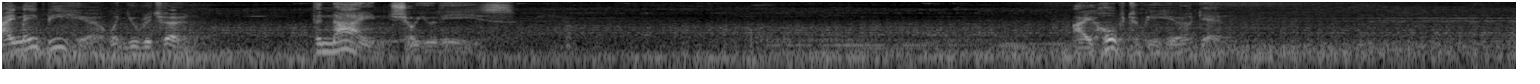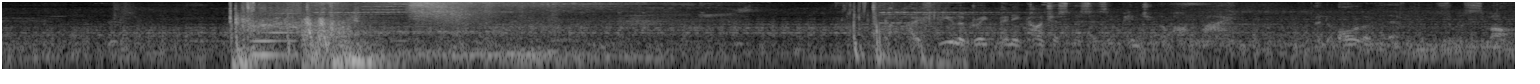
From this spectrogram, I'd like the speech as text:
I may be here when you return. The Nine show you these. I hope to be here again. I feel a great many consciousnesses impinging upon mine, and all of them small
